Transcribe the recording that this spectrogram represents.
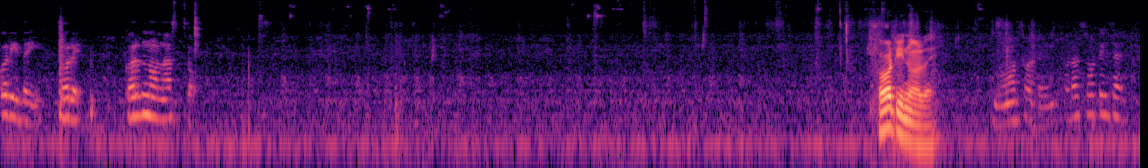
કરી દઈ ઘરે ઘરનો નાસ્તો. છોટી નો રહે. નો સોટે થોડા સોટી જાય.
